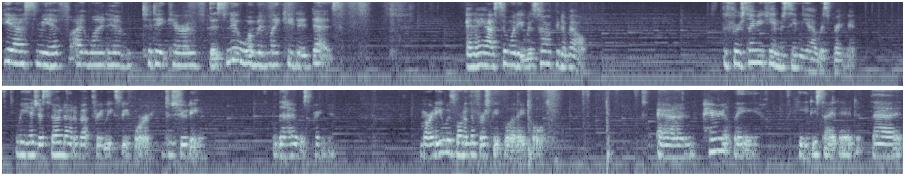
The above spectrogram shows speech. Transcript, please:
he asked me if I wanted him to take care of this new woman like he did Des. And I asked him what he was talking about. The first time he came to see me, I was pregnant. We had just found out about three weeks before the shooting that I was pregnant. Marty was one of the first people that I told. And apparently, he decided that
